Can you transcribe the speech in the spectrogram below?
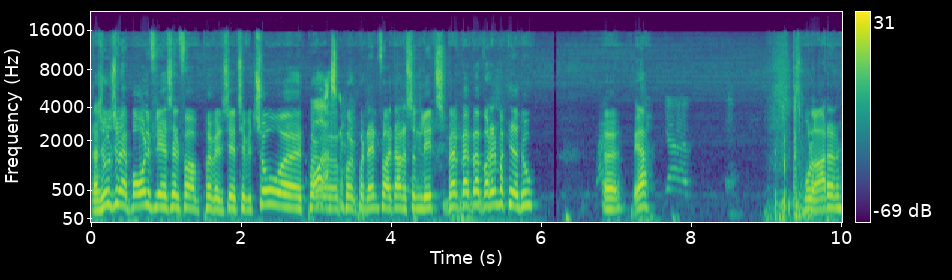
Der ser ud til at være borgerlig flertal for at privatisere TV2 øh, på, Overraskende. på, på den anden fløj. Der er der sådan lidt... Hvad, hvad, hvad, hvordan markerer du? Øh, ja? Moderaterne.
